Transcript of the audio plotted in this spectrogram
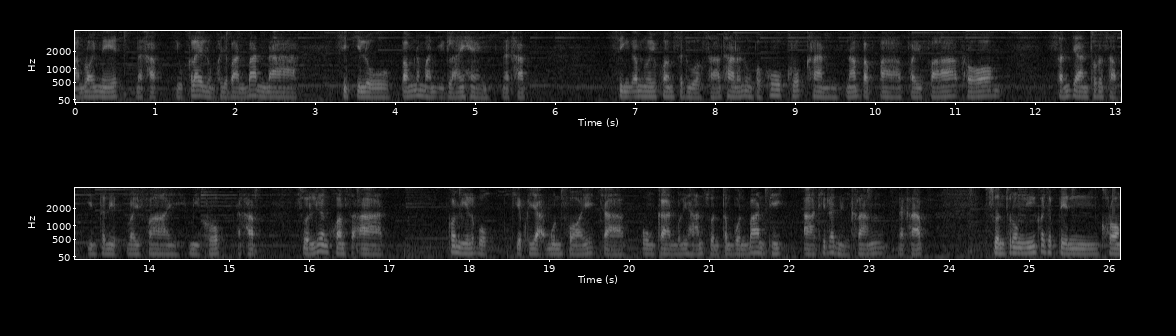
300 เมตรนะครับ อยู่ใกล้โรงพยาบาลบ้านนา 10 กิโล ปั๊มน้ำมันอีกหลายแห่งนะครับ สิ่งอำนวยความสะดวกสาธารณูปโภคครบครัน น้ำประปา ไฟฟ้าพร้อม สัญญาณโทรศัพท์ อินเทอร์เน็ต Wi-Fi มีครบนะครับ ส่วนเรื่องความสะอาด ก็มีระบบเก็บขยะมูลฝอยจากองค์การบริหารส่วนตำบลบ้านพิกอาทิตย์ละหนึ่งครั้งนะครับ ส่วนตรงนี้ก็จะเป็นคลอง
